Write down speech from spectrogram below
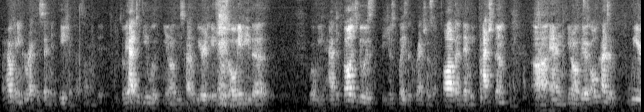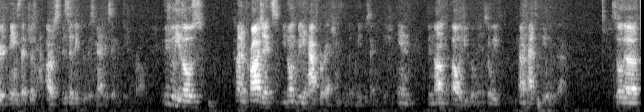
but how can you correct the segmentation that someone did? So we had to deal with, you know, these kind of weird issues. Oh, maybe the, what we had the pathologists do is they just place the corrections on top and then we patch them. Uh, and, you know, there are all kinds of weird things that just are specific to the semantic segmentation problem. Usually those kind of projects, you don't really have corrections in them when you do segmentation in the non-pathology domain. So we kind of had to deal with that. So the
